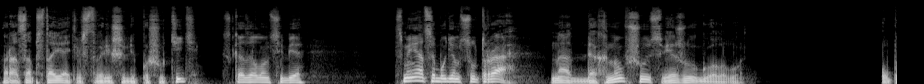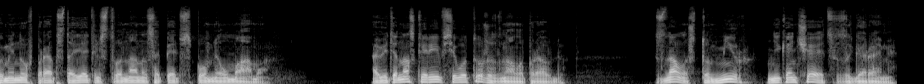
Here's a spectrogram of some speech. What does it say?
«Раз обстоятельства решили пошутить», — сказал он себе, — «смеяться будем с утра на отдохнувшую свежую голову». Упомянув про обстоятельства, Нанос опять вспомнил маму. А ведь она, скорее всего, тоже знала правду. Знала, что мир не кончается за горами.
